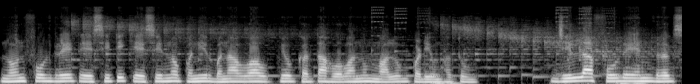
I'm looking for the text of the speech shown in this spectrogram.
નોન ફૂડ ગ્રેડ એસિટિક એસિડનો પનીર બનાવવા ઉપયોગ કરતા હોવાનું માલુમ પડ્યું હતું. જિલ્લા ફૂડ એન્ડ ડ્રગ્સ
